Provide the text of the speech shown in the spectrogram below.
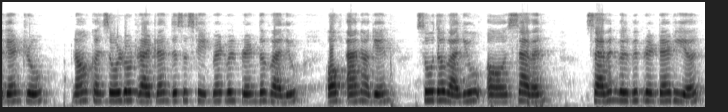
again true now console.writeline this statement will print the value of n again so the value uh, 7 7 will be printed here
